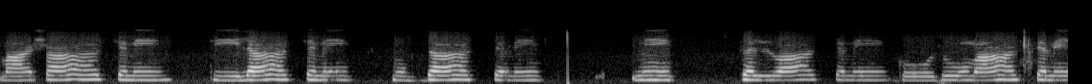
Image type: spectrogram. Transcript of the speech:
माषाश्च मे कीलाश्च मे, मुग्धाश्च मे मे, खल्वाश्च मे, गोधूमाश्च मे।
